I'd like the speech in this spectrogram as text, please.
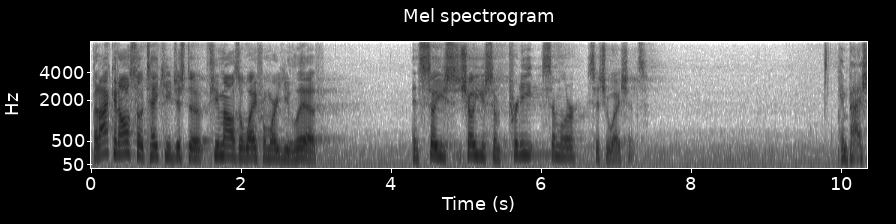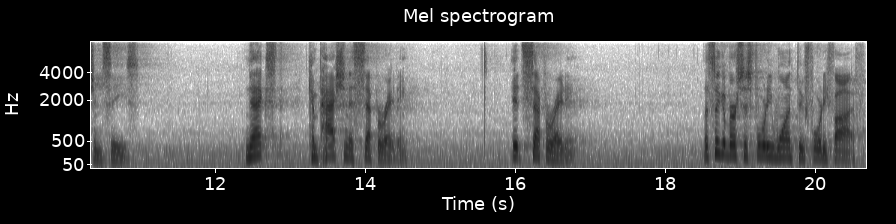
But I can also take you just a few miles away from where you live and so you, show you some pretty similar situations compassion sees. Next, compassion is separating. It's separating. Let's look at verses 41 through 45.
